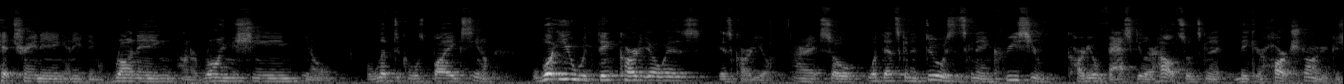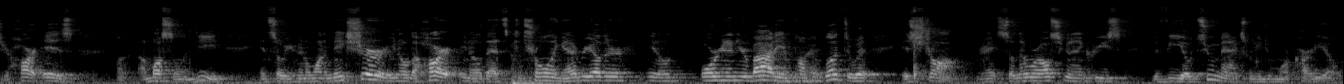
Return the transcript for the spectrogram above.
HIIT training, anything running on a rowing machine, you know, ellipticals, bikes, you know, what you would think cardio is, is cardio. All right, so what that's gonna do is it's gonna increase your cardiovascular health. So it's gonna make your heart stronger because your heart is a muscle indeed. And so you're gonna wanna make sure, you know, the heart, you know, that's controlling every other, you know, organ in your body and pumping right. blood to it is strong, right? So then we're also gonna increase the VO2 max when you do more cardio.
